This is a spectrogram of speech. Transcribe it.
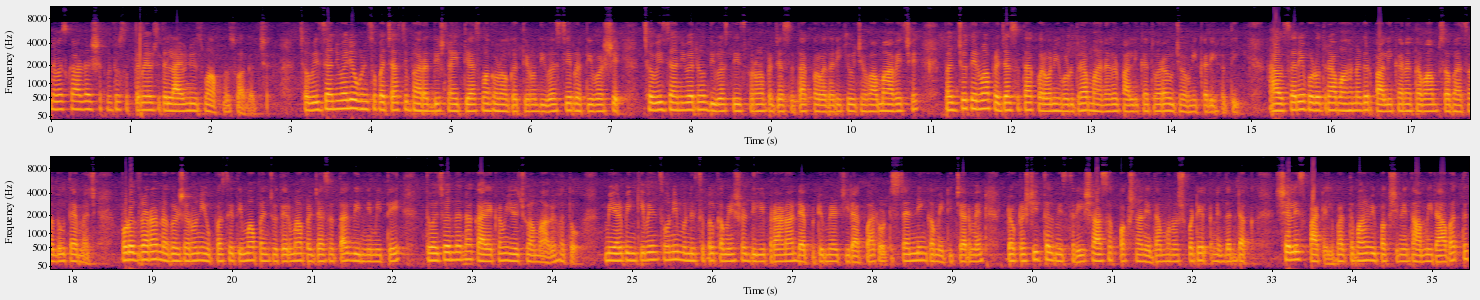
નમસ્કાર, દર્શક મિત્રો, સત્યમેવ છે. લાઈવ ન્યૂઝમાં આપનું સ્વાગત છે. છવ્વીસ જાન્યુઆરી ઓગણીસો પચાસથી ભારત દેશના ઇતિહાસમાં ઘણો અગત્યનો દિવસ છે. પ્રતિવર્ષે છવ્વીસ જાન્યુઆરીનો દિવસ દેશભરમાં પ્રજાસત્તાક પર્વ તરીકે ઉજવવામાં આવે છે. પંચોતેરમાં પ્રજાસત્તાક પર્વની વડોદરા મહાનગરપાલિકા દ્વારા ઉજવણી કરી હતી. આ અવસરે વડોદરા મહાનગરપાલિકાના તમામ સભાસદો તેમજ વડોદરાના નગરજનોની ઉપસ્થિતિમાં પંચોતેરમાં પ્રજાસત્તાક દિન નિમિત્તે ધ્વજવંદનના કાર્યક્રમ યોજવામાં આવ્યો હતો. Mayor Pinkiben Soni, municipal commissioner Dilip Rana, deputy mayor Chirag Barot standing committee chairman doctor Sheetal Mistry, શાસક પક્ષના નેતા મનોજ પટેલ અને દંડક શૈલેષ પાટીલ, વર્તમાન વિપક્ષી નેતા અમીર રાવત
